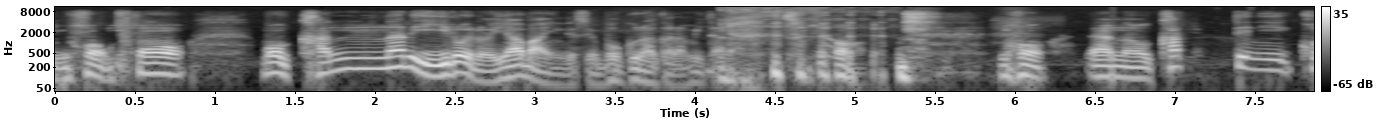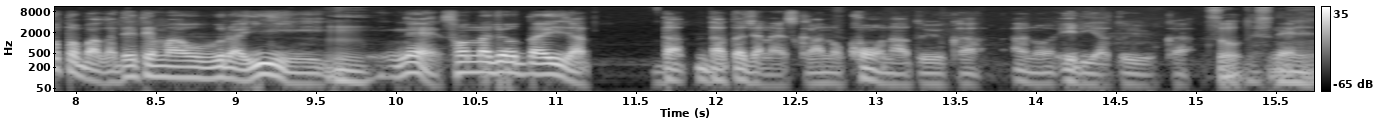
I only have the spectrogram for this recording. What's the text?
もう、もう、もうかなりいろいろやばいんですよ、僕らから見たら。そのもう、あの、勝手に言葉が出てまうぐらい、うん。ね、そんな状態じゃ、だだったじゃないですか、あのコーナーというか、あのエリアというか。そうですね。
